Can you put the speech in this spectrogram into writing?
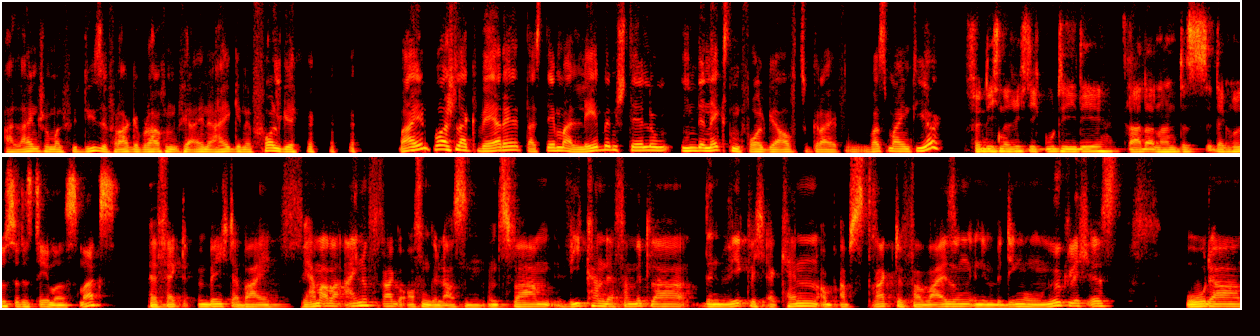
allein schon mal für diese Frage brauchen wir eine eigene Folge. mein Vorschlag wäre, das Thema Lebensstellung in der nächsten Folge aufzugreifen. Was meint ihr? Finde ich eine richtig gute Idee, gerade anhand des, der Größe des Themas. Max? Perfekt, bin ich dabei. Wir haben aber eine Frage offen gelassen. Und zwar, wie kann der Vermittler denn wirklich erkennen, ob abstrakte Verweisung in den Bedingungen möglich ist oder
